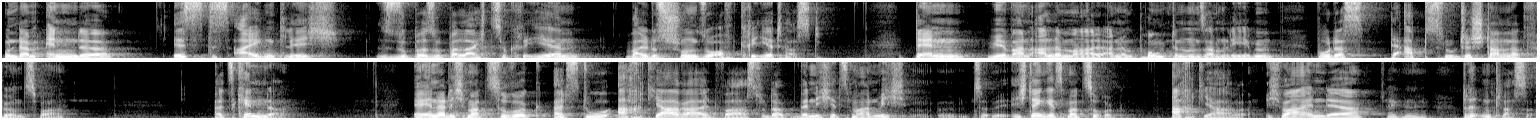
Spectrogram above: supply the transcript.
Und am Ende ist es eigentlich super, super leicht zu kreieren, weil du es schon so oft kreiert hast. Denn wir waren alle mal an einem Punkt in unserem Leben, wo das der absolute Standard für uns war. Als Kinder. Erinner dich mal zurück, als du acht Jahre alt warst, oder wenn ich jetzt mal an mich, ich denke jetzt mal zurück. Acht Jahre. Ich war in der dritten Klasse.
